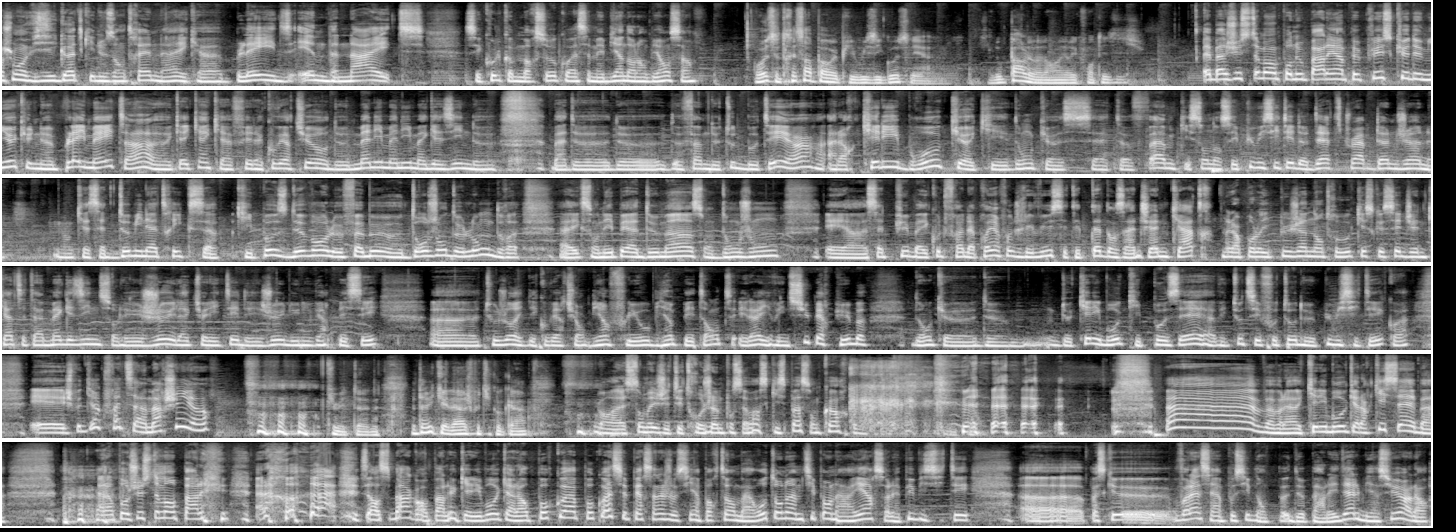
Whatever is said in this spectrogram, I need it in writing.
Franchement, Visigoth qui nous entraîne là, avec euh, Blades in the Night. C'est cool comme morceau, quoi, ça met bien dans l'ambiance. Hein. Ouais, c'est très sympa, ouais. Puis c'est, euh, ça nous parle dans Eric Fantasy. Eh ben justement, pour nous parler un peu plus, que de mieux qu'une Playmate, hein, euh, quelqu'un qui a fait la couverture de Many Many Magazine de, bah, de, de, de femmes de toute beauté. Hein. Alors Kelly Brook, qui est donc cette femme qui sont dans ces publicités de Death Trap Dungeon, donc il y a cette dominatrix qui pose devant le fameux euh, donjon de Londres avec son épée à deux mains, son donjon. Et euh, cette pub, bah écoute Fred, la première fois que je l'ai vue, c'était peut-être dans un Gen 4. Alors pour les plus jeunes d'entre vous, qu'est-ce que c'est Gen 4 C'était un magazine sur les jeux et l'actualité des jeux et l'univers PC. Euh, toujours avec des couvertures bien fluo, bien pétantes. Et là, il y avait une super pub donc euh, de, de Kelly Brook qui posait avec toutes ses photos de publicité, quoi. Et je peux te dire que Fred, ça a marché, hein. Tu m'étonnes. Mais t'avais quel âge, petit coquin? Bon, laisse tomber, j'étais trop jeune pour savoir ce qui se passe encore. Quoi. ah, bah voilà, Kelly Brook. Alors qui c'est bah, Alors pour justement parler, alors c'est en se marre quand on parle de Kelly Brook. Alors pourquoi, pourquoi ce personnage aussi important? Bah retournons un petit peu en arrière sur la publicité, euh, parce que voilà, c'est impossible de parler d'elle, bien sûr. Alors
